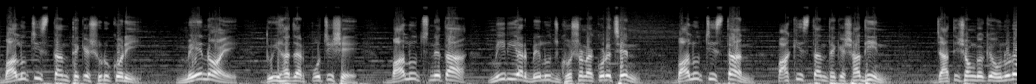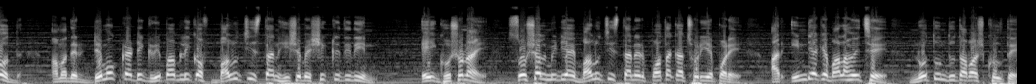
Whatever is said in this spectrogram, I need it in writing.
বালুচিস্তান থেকে শুরু করি, মে নয়, দুই হাজার পঁচিশে বালুচ নেতা মিরিয়ার বেলুচ ঘোষণা করেছেন, বালুচিস্তান পাকিস্তান থেকে স্বাধীন। জাতিসংঘকে অনুরোধ, আমাদের ডেমোক্রেটিক রিপাবলিক অফ বালুচিস্তান হিসেবে স্বীকৃতি দিন। এই ঘোষণায় সোশ্যাল মিডিয়ায় বালুচিস্তানের পতাকা ছড়িয়ে পড়ে আর ইন্ডিয়াকে বলা হয়েছে নতুন দূতাবাস খুলতে।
